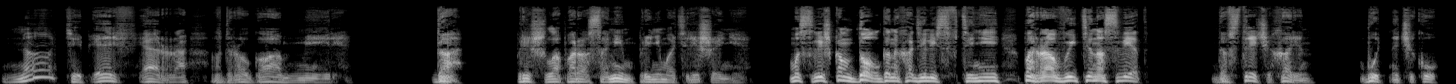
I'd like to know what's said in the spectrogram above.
Но теперь Ферра в другом мире. Да, пришла пора самим принимать решение. Мы слишком долго находились в тени, пора выйти на свет. До встречи, Харин. Будь начеку.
